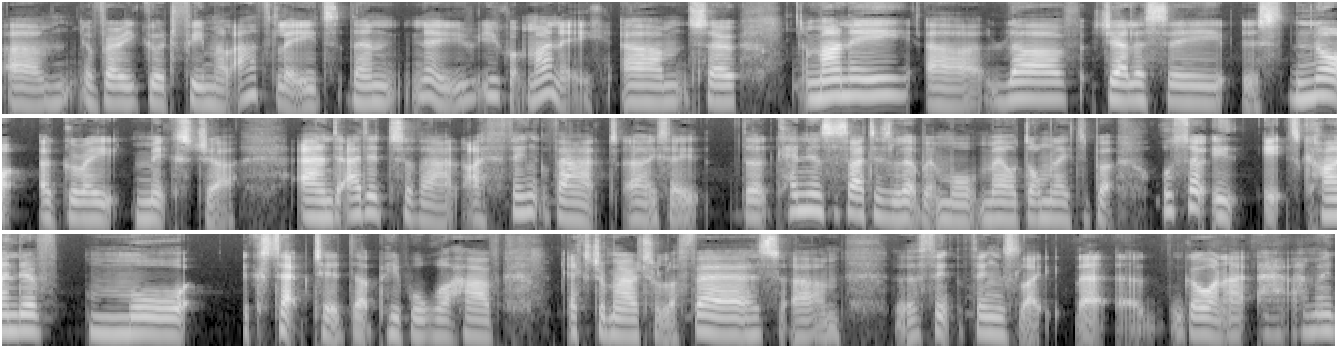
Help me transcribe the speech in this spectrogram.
um, a very good female athlete, then you know you, have got money. Um, so money, uh, love, jealousy, it's not a great mixture. And added to that, I think that uh, you say the Kenyan society is a little bit more male dominated, but also it, it's kind of more accepted that people will have extramarital affairs, um, th- things like that uh, go on. I, I, mean,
